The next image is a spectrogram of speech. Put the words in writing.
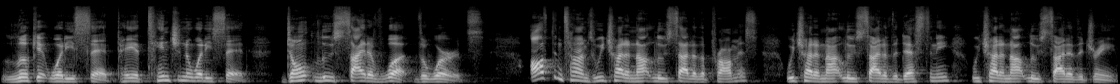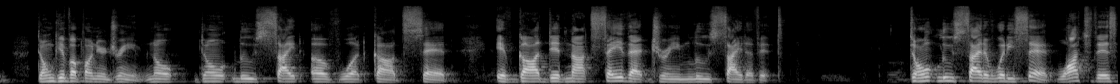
Look at what he said. Pay attention to what he said. Don't lose sight of what? The words. Oftentimes, we try to not lose sight of the promise. We try to not lose sight of the destiny. We try to not lose sight of the dream. Don't give up on your dream. No, don't lose sight of what God said. If God did not say that dream, lose sight of it. Don't lose sight of what he said. Watch this.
